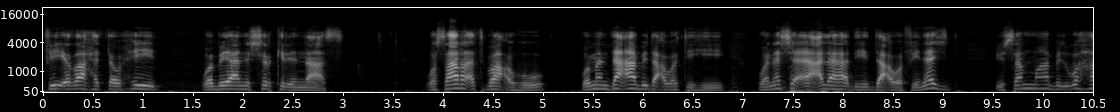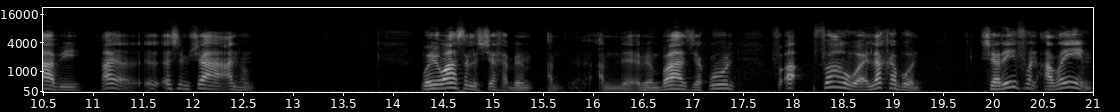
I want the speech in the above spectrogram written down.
في إيضاح التوحيد وبيان الشرك للناس وصار أتباعه ومن دعا بدعوته ونشأ على هذه الدعوة في نجد يسمى بالوهابي. هذا اسم شاع عنهم. ويواصل الشيخ ابن ابن باز يقول فهو لقب شريف عظيم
